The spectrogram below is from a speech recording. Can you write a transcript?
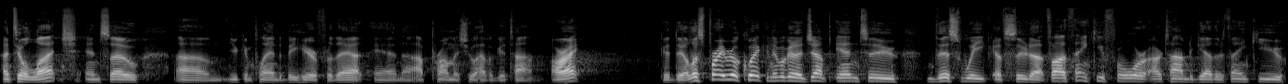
until lunch. And so um, you can plan to be here for that. And uh, I promise you'll have a good time. All right? Good deal. Let's pray real quick, and then we're going to jump into this week of Suit Up. Father, thank you for our time together. Thank you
